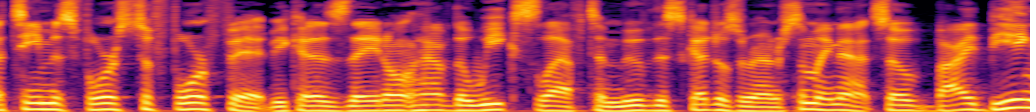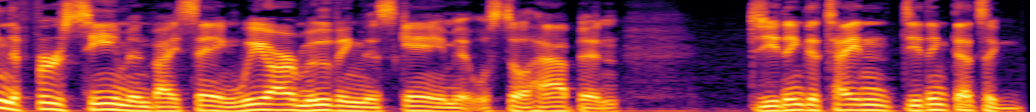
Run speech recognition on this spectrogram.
a team is forced to forfeit because they don't have the weeks left to move the schedules around or something like that. So by being the first team and by saying we are moving this game, it will still happen. Do you think the Titans? Do you think that's a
